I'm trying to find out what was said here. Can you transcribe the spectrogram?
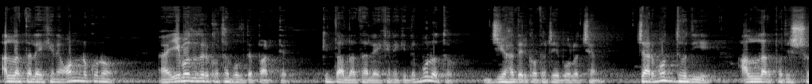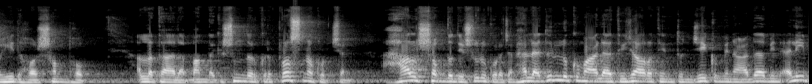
আল্লাহ তালা এখানে অন্য কোনো ইবাদতের কথা বলতে পারতেন। কিন্তু আল্লাহ তালা এখানে কিন্তু মূলত জিহাদের কথাটাই বলেছেন। যার মধ্য দিয়ে আল্লাহর পথে শহীদ হওয়া সম্ভব। আল্লাহ তালা বান্দাকে সুন্দর করে প্রশ্ন করছেন, হাল শব্দ দিয়ে শুরু করেছেন, হাল আদুল্লুকুম আলা তিজারতিন তুনজিকুম মিন আদাবিন আলিম?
